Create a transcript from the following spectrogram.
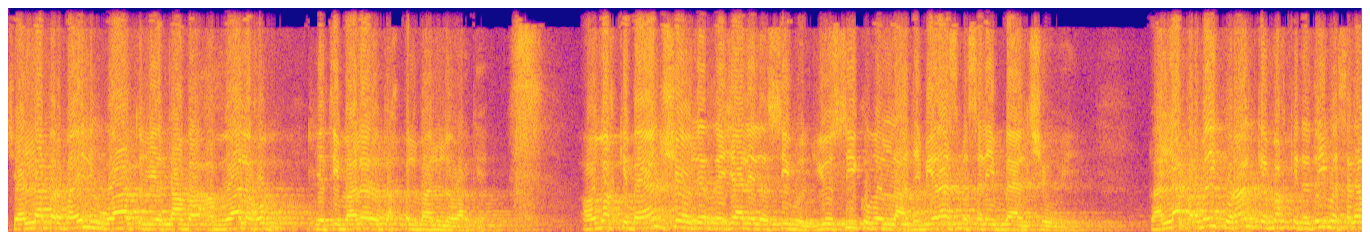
چې الله فرمایلی وات الیتاما اموالهم یتیمانو تخپل مالونه ورکه او مخکې بیان شو للرجال نصیب یوسیکم الله د میراث مسلې بیان شوی نو الله فرمای قران کې مخکې د دې مسلې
